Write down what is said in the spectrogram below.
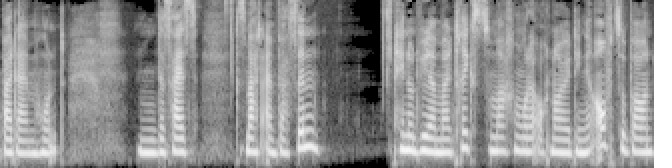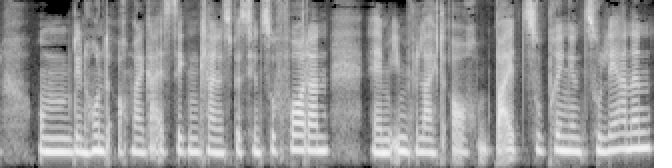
bei deinem Hund. Das heißt, es macht einfach Sinn, hin und wieder mal Tricks zu machen oder auch neue Dinge aufzubauen, um den Hund auch mal geistig ein kleines bisschen zu fordern, ähm, ihm vielleicht auch beizubringen, zu lernen,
